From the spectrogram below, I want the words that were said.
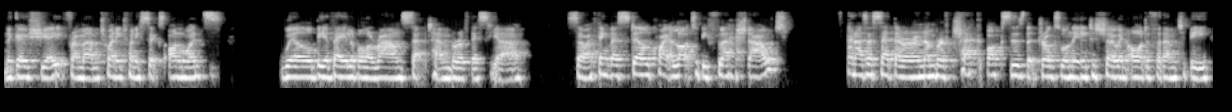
negotiate from um, 2026 onwards will be available around September of this year. So I think there's still quite a lot to be fleshed out. And as I said, there are a number of check boxes that drugs will need to show in order for them to be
